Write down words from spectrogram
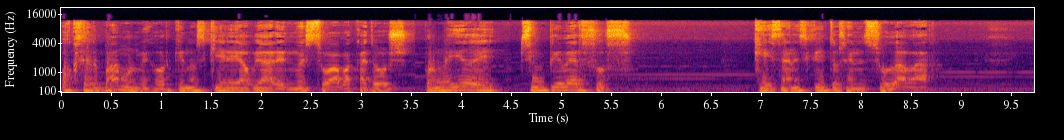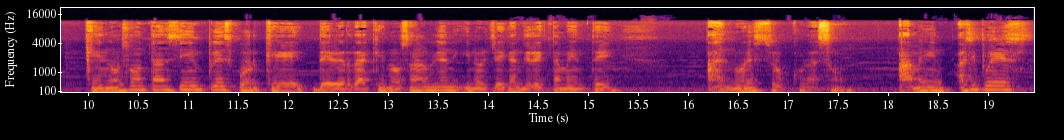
observamos mejor qué nos quiere hablar en nuestro Abacadosh por medio de simples versos que están escritos en el Sudabar, que no son tan simples porque de verdad que nos hablan y nos llegan directamente a nuestro corazón. Amén. Así pues,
